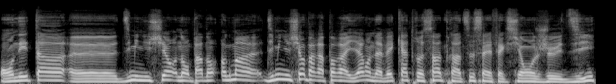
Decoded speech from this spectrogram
On est en euh, diminution, non, pardon, augment, diminution par rapport à hier. On avait 436 infections jeudi.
